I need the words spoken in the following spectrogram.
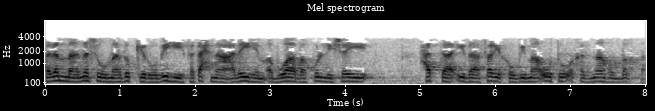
فلما نسوا ما ذكروا به فتحنا عليهم أبواب كل شيء حتى إذا فرحوا بما أوتوا أخذناهم بغتة.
